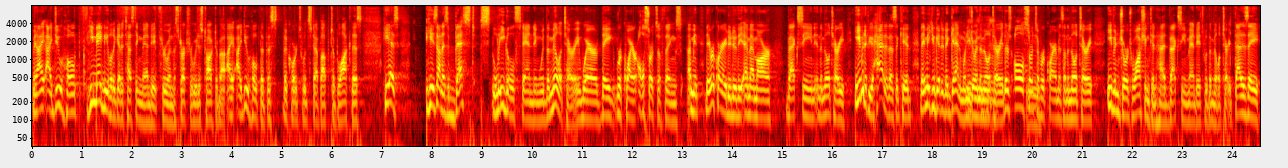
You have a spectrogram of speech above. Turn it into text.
mean, I, I do hope he may be able to get a testing mandate through in the structure we just talked about. I, I do hope that this the courts would step up to block this. He has. He's on his best legal standing with the military, where they require all sorts of things. I mean, they require you to do the MMR vaccine in the military. Even if you had it as a kid, they make you get it again when you join the mm-hmm. military. There's all mm-hmm. sorts of requirements on the military. Even George Washington had vaccine mandates with the military. That is a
